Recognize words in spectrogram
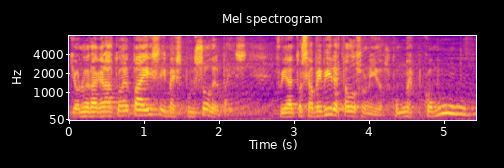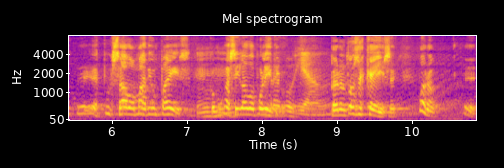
yo no era grato en el país y me expulsó del país. Fui entonces a vivir a Estados Unidos, como un, como un eh, expulsado más de un país, como un asilado político. Pero entonces, ¿qué hice? Bueno, eh,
